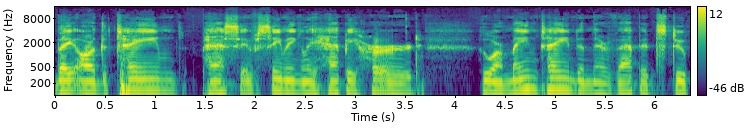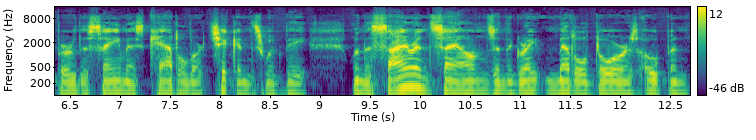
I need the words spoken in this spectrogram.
They are the tamed, passive, seemingly happy herd who are maintained in their vapid stupor the same as cattle or chickens would be. When the siren sounds and the great metal doors open,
